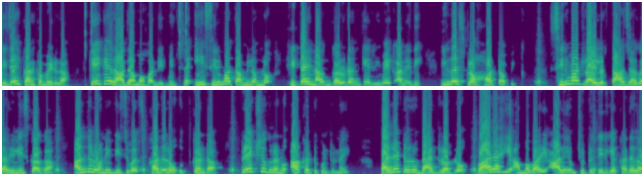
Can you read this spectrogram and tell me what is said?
విజయ్ కనకమేడల కేకే రాధామోహన్ నిర్మించిన ఈ సినిమా తమిళంలో హిట్ అయిన గరుడన్కి రీమేక్ అనేది ఇండస్ట్రీలో హాట్ టాపిక్. సినిమా ట్రైలర్ తాజాగా రిలీజ్ కాగా అందులోని విజువల్స్ కథలో ఉత్కంఠ ప్రేక్షకులను ఆకట్టుకుంటున్నాయి. పల్లెటూరు బ్యాక్డ్రాప్లో వారాహి అమ్మవారి ఆలయం చుట్టూ తిరిగే కథగా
